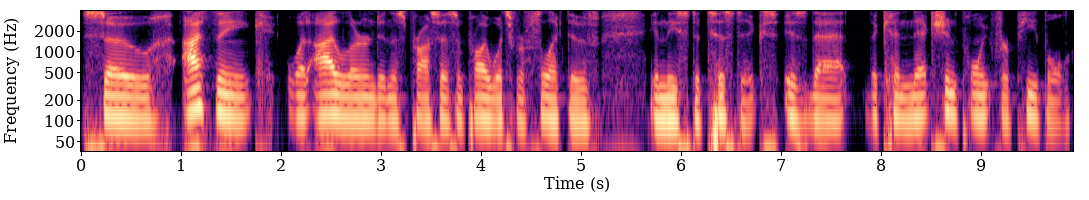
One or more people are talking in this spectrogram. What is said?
so I think what I learned in this process, and probably what's reflective in these statistics, is that the connection point for people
